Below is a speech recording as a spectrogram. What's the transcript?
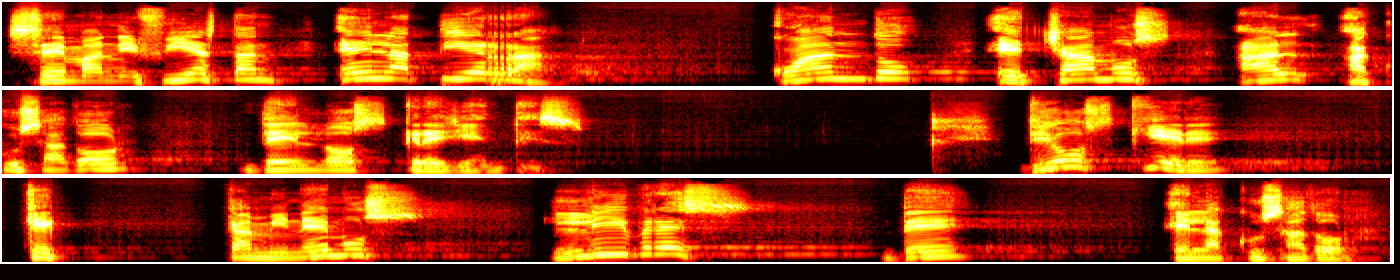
se manifiestan en la tierra cuando echamos al acusador de los creyentes. Dios quiere que caminemos libres de el acusador.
